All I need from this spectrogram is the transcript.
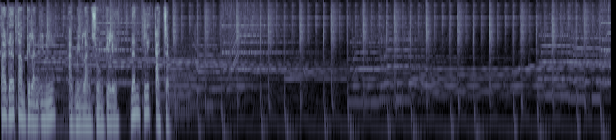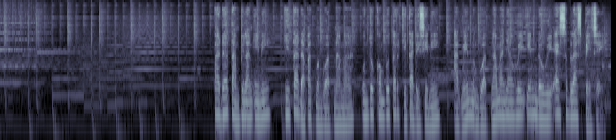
Pada tampilan ini, admin langsung pilih dan klik accept. Pada tampilan ini, kita dapat membuat nama untuk komputer kita di sini. Admin membuat namanya Windows WS11 PC.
